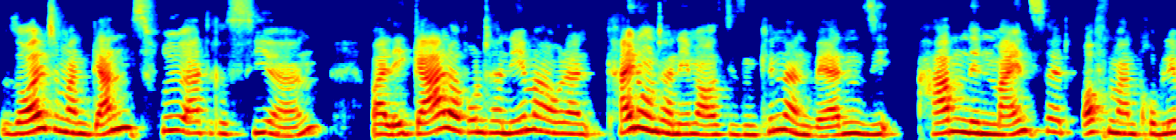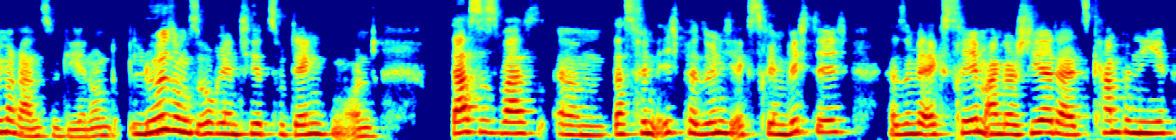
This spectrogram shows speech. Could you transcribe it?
sollte man ganz früh adressieren, weil egal ob Unternehmer oder keine Unternehmer aus diesen Kindern werden, sie haben den Mindset, offen an Probleme ranzugehen und lösungsorientiert zu denken. Und das ist was, ähm, das finde ich persönlich extrem wichtig. Da sind wir extrem engagiert als Company,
